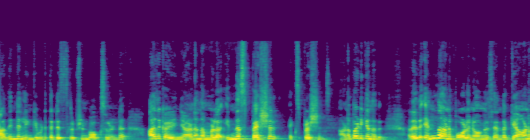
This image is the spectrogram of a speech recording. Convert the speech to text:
അതിന്റെ ലിങ്ക് ഇവിടുത്തെ ഡിസ്ക്രിപ്ഷൻ ബോക്സിലുണ്ട് അത് കഴിഞ്ഞാണ് നമ്മൾ ഇന്ന് സ്പെഷ്യൽ എക്സ്പ്രഷൻസ് ആണ് പഠിക്കുന്നത്. അതായത് എന്താണ് പോളിനോമിയൽസ് എന്തൊക്കെയാണ്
